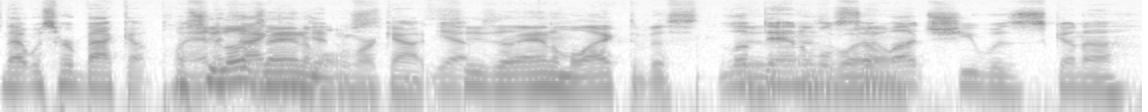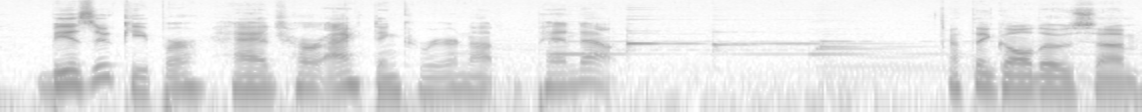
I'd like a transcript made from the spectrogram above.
That was her backup plan. Well, she if loves animals. Didn't work out. Yeah, She's an animal activist. loved as- as animals so much she was gonna be a zookeeper had her acting career not panned out. I think all those um,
